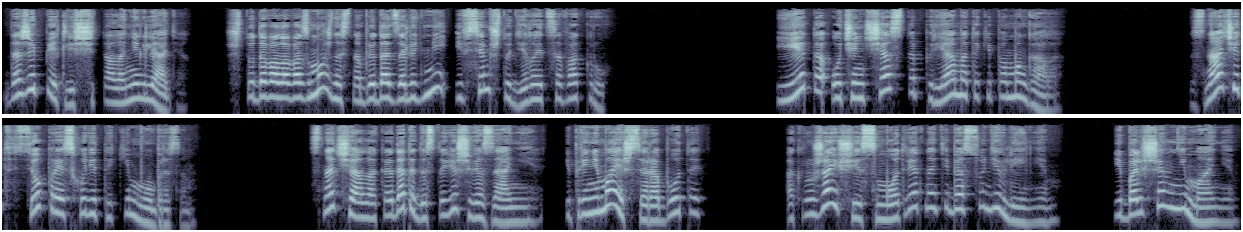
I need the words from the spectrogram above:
Даже петли считала не глядя, что давало возможность наблюдать за людьми и всем, что делается вокруг. И это очень часто прямо-таки помогало. Значит, все происходит таким образом. Сначала, когда ты достаешь вязание и принимаешься работать, окружающие смотрят на тебя с удивлением и большим вниманием.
